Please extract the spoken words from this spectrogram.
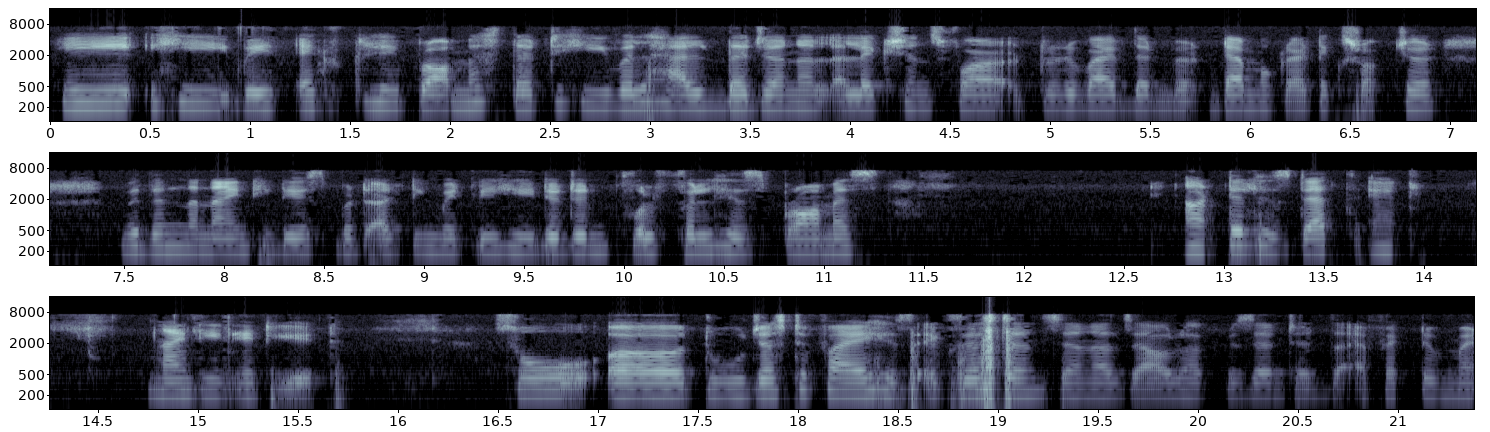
he he basically promised that he will held the general elections for to revive the democratic structure within the 90 days but ultimately he didn't fulfill his promise until his death in 1988 so uh, to justify his existence General Ziaul Haq presented the effective uh,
